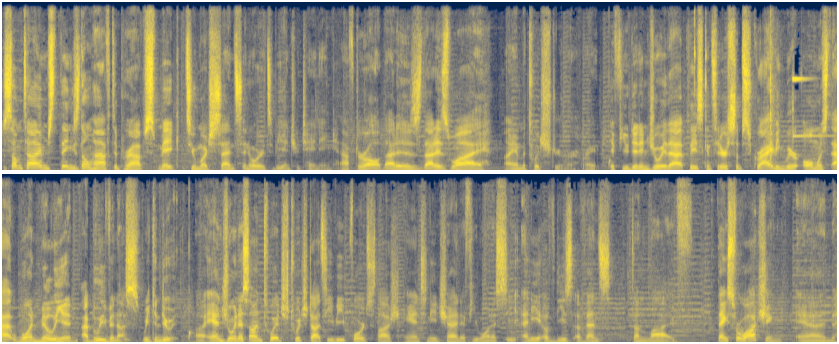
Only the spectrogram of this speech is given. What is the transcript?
sometimes things don't have to perhaps make too much sense in order to be entertaining. After all, that is that is why I am a Twitch streamer, right? If you did enjoy that, please consider subscribing. We're almost at 1 million. I believe in us. We can do it. Uh, and join us on Twitch, twitch.tv forward slash Antony Chen if you want to see any of these events done live. Thanks for watching, and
